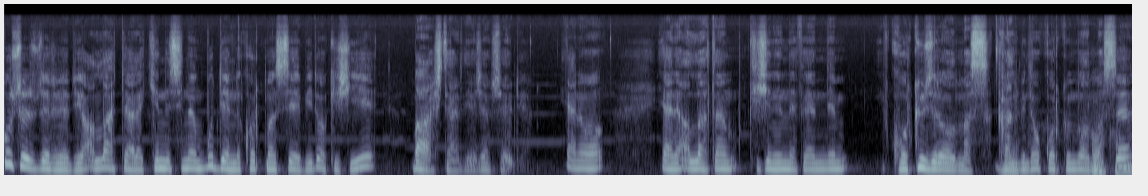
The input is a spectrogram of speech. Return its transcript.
Bu sözlerine diyor Allah Teala kendisinden bu denli korkması sebebiyle o kişiyi bağışlar diye hocam söylüyor. Yani o yani Allah'tan kişinin efendim korku üzere olması, kalbinde evet. o korkunun olması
